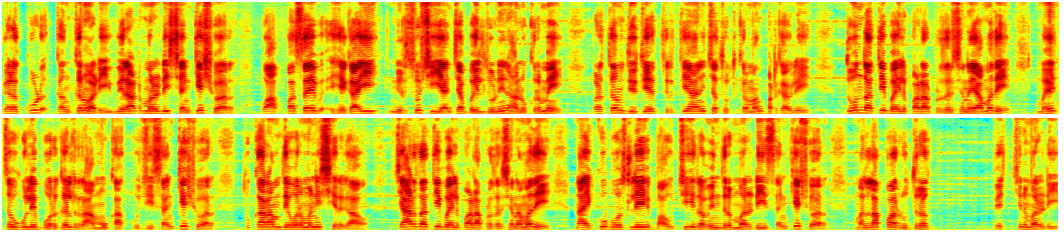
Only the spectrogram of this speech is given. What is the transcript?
बेळकूड कंकणवाडी विराट मर्डी शंकेश्वर व आप्पासाहेब हेगाई निरसोशी यांच्या बैलजोडीने अनुक्रमे प्रथम द्वितीय तृतीय आणि चतुर्थ क्रमांक पटकावले. दोन दाती बैलपाडा प्रदर्शन यामध्ये महेश चौगुले बोरगल रामू काकूजी संकेश्वर तुकाराम देवरमणी शिरगाव. चार दाती बैलपाडा प्रदर्शनामध्ये नायकू भोसले बावची रवींद्र मर्डी संकेश्वर मल्लाप्पा रुद्र बेच्चिन मर्डी.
